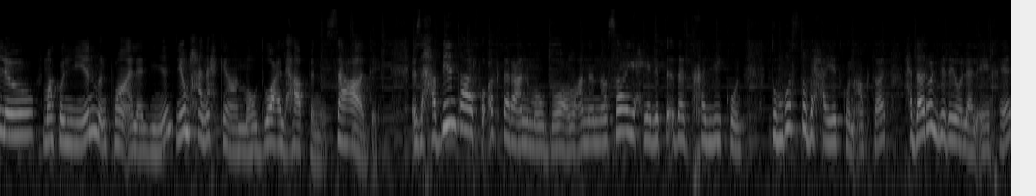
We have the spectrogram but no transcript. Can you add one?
hello معكم لين من Point à la Lyn. اليوم حنحكي عن موضوع ال happiness السعادة إذا حابين تعرفوا أكثر عن الموضوع وعن النصايح يلي بتقدر تخليكم تنبسطوا بحياتكم أكثر حضروا الفيديو للآخر.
